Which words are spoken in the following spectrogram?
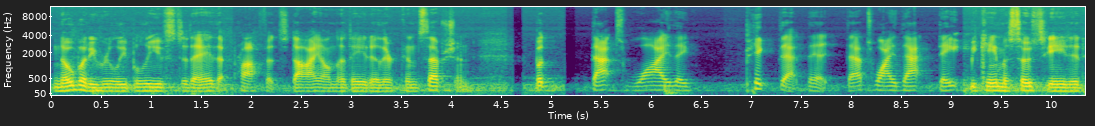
nobody really believes today, that prophets die on the date of their conception. But that's why they picked that date. That's why that date became associated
